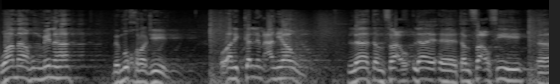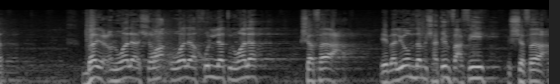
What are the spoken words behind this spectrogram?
وما هم منها بمخرجين. القرآن يتكلم عن يوم لا تنفع لا تنفع فيه بيع ولا شراء ولا خلة ولا شفاعة. يبقى اليوم ده مش هتنفع فيه الشفاعة.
